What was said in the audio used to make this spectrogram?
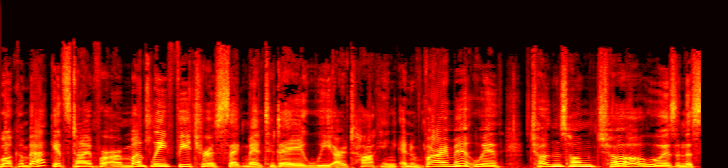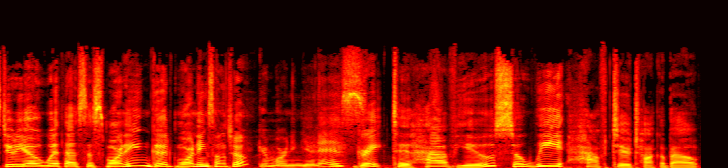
Welcome back. It's time for our monthly feature segment. Today we are talking environment with Chun Song Cho, who is in the studio with us this morning. Good morning, Song Cho. Good morning, Eunice. Great to have you. So we have to talk about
